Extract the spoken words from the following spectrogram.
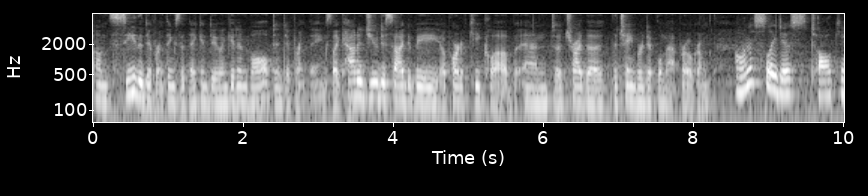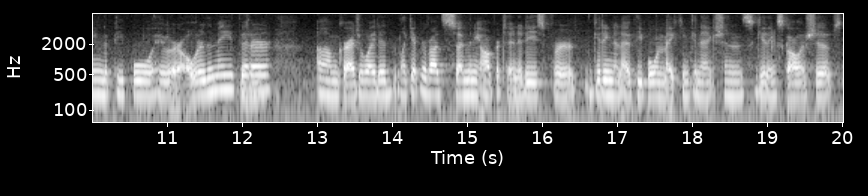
um, see the different things that they can do and get involved in different things? Like, how did you decide to be a part of Key Club and to try the, the Chamber Diplomat Program? Honestly, just talking to people who are older than me that Mhm. are um, graduated, like it provides so many opportunities for getting to know people and making connections, getting scholarships,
